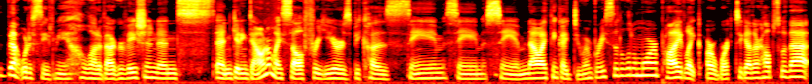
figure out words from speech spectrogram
That would have saved me a lot of aggravation and and getting down on myself for years because same, same, same. Now I think I do embrace it a little more. Probably like our work together helps with that.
